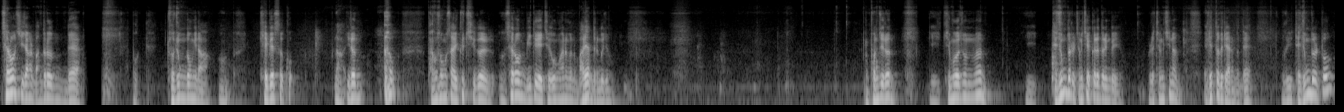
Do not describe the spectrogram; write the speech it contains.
새로운 시장을 만들었는데 뭐 조중동이나 어, KBS나 이런 방송사의 규칙을 새로운 미디어에 제공하는 것은 말이 안 되는 거죠. 본질은 이 김어준은 이 대중들을 정치에 끌어들인 거예요. 원래 정치는 엘리트들이 하는 건데 우리 대중들도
